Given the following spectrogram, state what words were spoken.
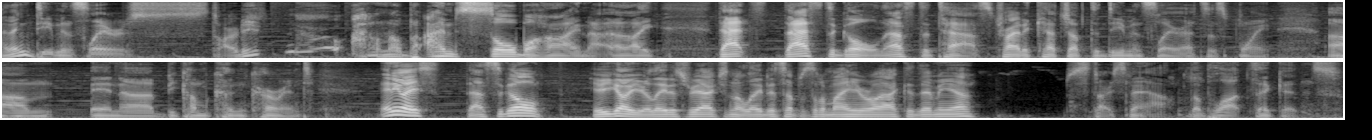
I think Demon Slayer started. No, I don't know, but I'm so behind. I, like that's that's the goal. That's the task. Try to catch up to Demon Slayer at this point, um, and uh, become concurrent. Anyways, that's the goal. Here you go. Your latest reaction to the latest episode of My Hero Academia starts now. The plot thickens.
